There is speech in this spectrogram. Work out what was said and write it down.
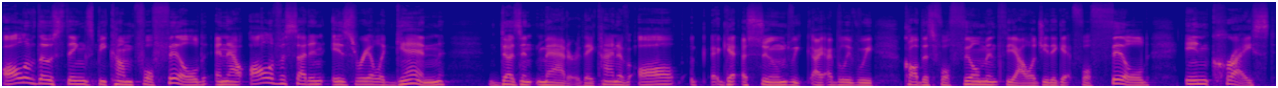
all of those things become fulfilled, and now all of a sudden, Israel again doesn't matter. They kind of all get assumed. We, I, I, believe we call this fulfillment theology. They get fulfilled in Christ,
